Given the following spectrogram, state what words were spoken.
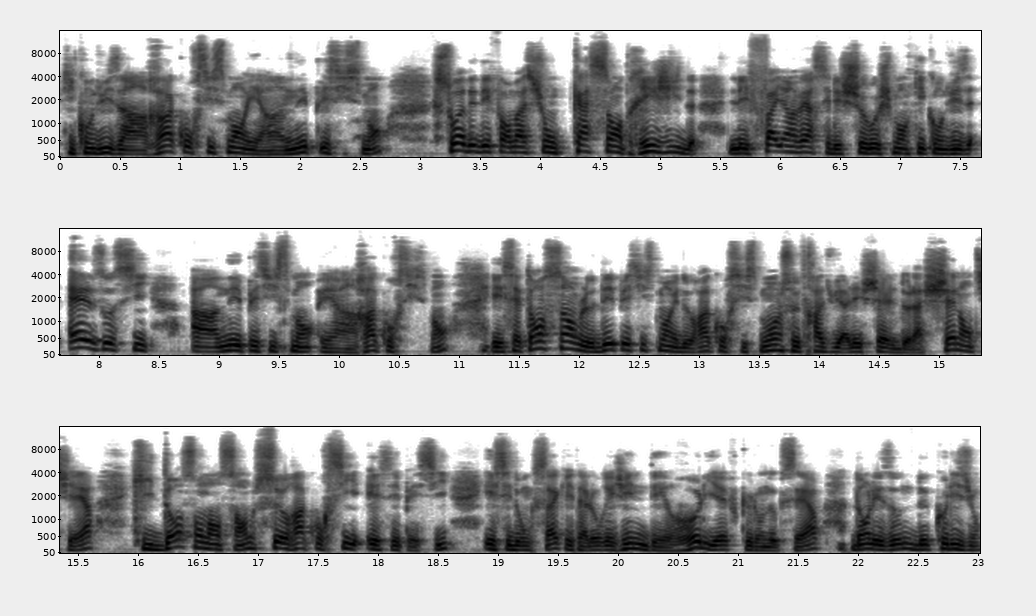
qui conduisent à un raccourcissement et à un épaississement, soit des déformations cassantes, rigides, les failles inverses et les chevauchements qui conduisent elles aussi à un épaississement et un raccourcissement. Et cet ensemble d'épaississement et de raccourcissement se traduit à l'échelle de la chaîne entière qui, dans son ensemble, se raccourcit et s'épaissit. Et c'est donc ça qui est à l'origine des reliefs que l'on observe dans les zones de collision.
